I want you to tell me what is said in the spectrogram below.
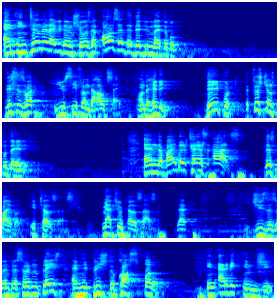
And internal evidence shows that also that they didn't write the book. This is what you see from the outside on the heading. They put, the Christians put the heading. And the Bible tells us, this Bible, it tells us, Matthew tells us that Jesus went to a certain place and he preached the gospel. In Arabic, Injil.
